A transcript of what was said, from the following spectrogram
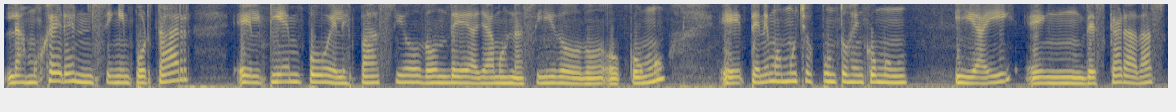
las mujeres, sin importar el tiempo, el espacio donde hayamos nacido o cómo, eh, tenemos muchos puntos en común y ahí en Descaradas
